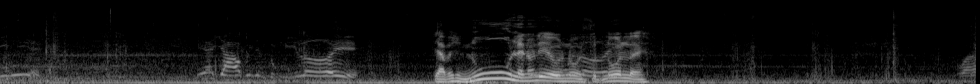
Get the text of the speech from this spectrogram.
นี่เนี่ยยาวไปถึงตรงนี้เลย อย่าไปถึงนู่นเลยน้องเดียวนู่นสุดนู่นเลย ว้า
